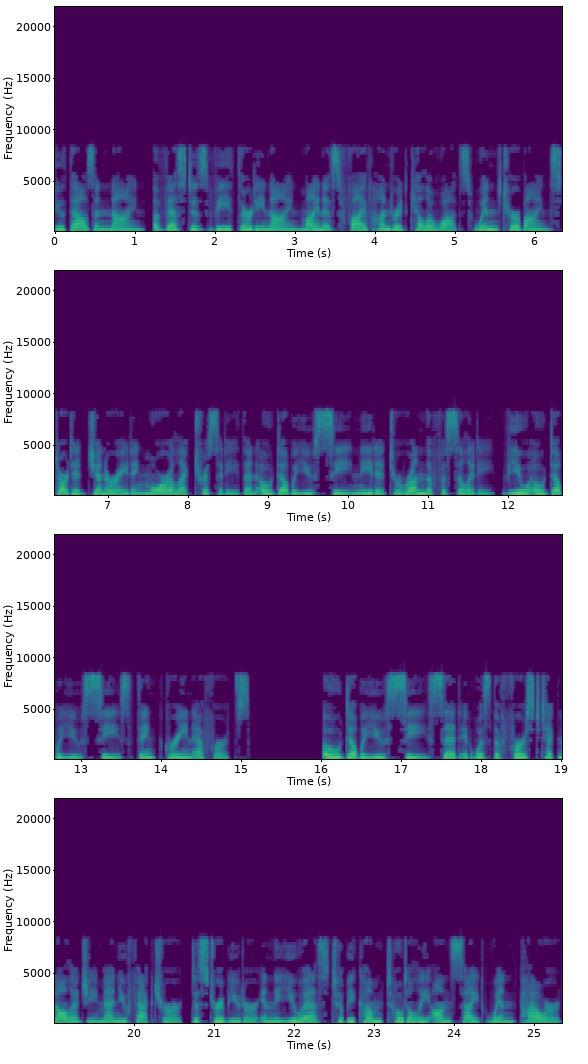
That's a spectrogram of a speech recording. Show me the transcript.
2009, a Vestas V39-500 kilowatts wind turbine started generating more electricity than OWC needed to run the facility. View OWC's Think Green efforts. OWC said it was the first technology manufacturer, distributor in the U.S. to become totally on-site wind-powered.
